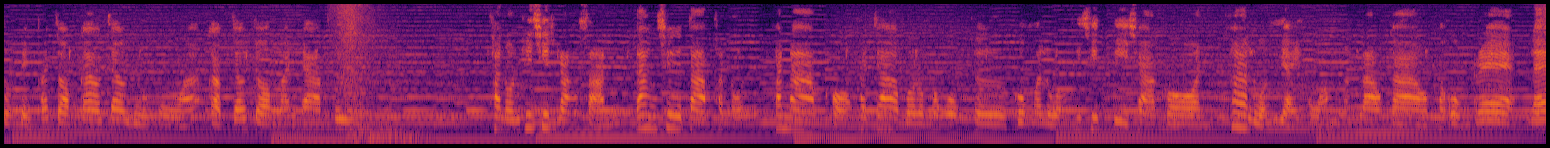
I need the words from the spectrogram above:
สมเด็จพระจอมเกล้าเจ้าอยู่หัว กับเจ้าจอมมันดาพึ่ง ถนนพิชิตรังสรรค์ตั้งชื่อตามถนนพระนามของพระเจ้าบรมวงศ์เธอกรมหลวงพิชิตปีชากร ข้าหลวงใหญ่หัวเมืองลาวกาว พระองค์แรก และ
